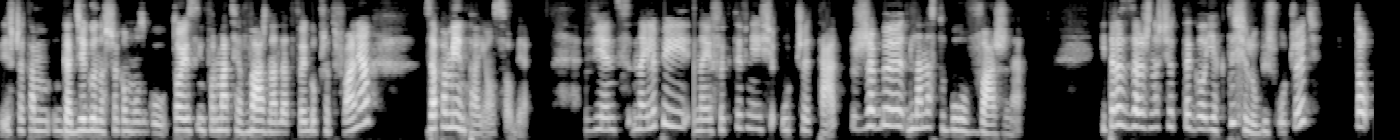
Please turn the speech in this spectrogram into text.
jeszcze tam gadziego naszego mózgu, to jest informacja ważna dla Twojego przetrwania, zapamiętaj ją sobie. Więc najlepiej, najefektywniej się uczy tak, żeby dla nas to było ważne. I teraz w zależności od tego, jak Ty się lubisz uczyć, to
